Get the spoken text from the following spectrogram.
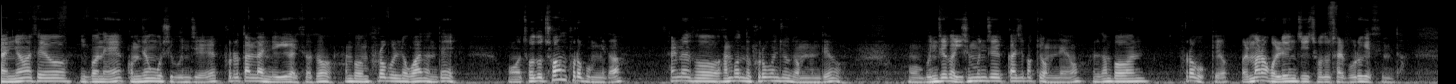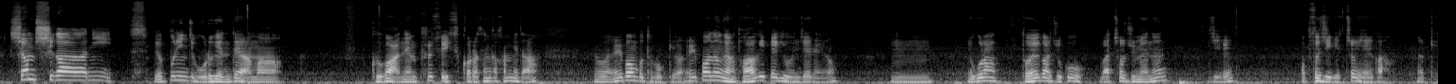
안녕하세요. 이번에 검정고시 문제 풀어달라는 얘기가 있어서 한번 풀어보려고 하는데, 어, 저도 처음 풀어봅니다. 살면서 한 번도 풀어본 적이 없는데요. 어, 문제가 20문제까지밖에 없네요. 그래서 한번 풀어볼게요. 얼마나 걸리는지 저도 잘 모르겠습니다. 시험 시간이 몇 분인지 모르겠는데 아마 그거 안에는 풀수 있을 거라 생각합니다. 이거 1번부터 볼게요. 1번은 그냥 더하기 빼기 문제네요. 음, 요거랑 더해가지고 맞춰주면은 이제 없어지겠죠, 얘가. 이렇게.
